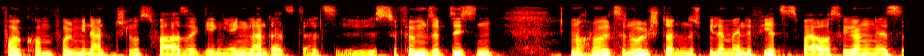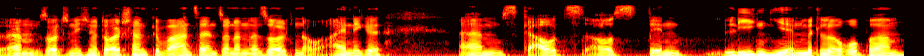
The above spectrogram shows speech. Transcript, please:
vollkommen fulminanten Schlussphase gegen England, als, als es zur 75. noch 0 zu 0 stand und das Spiel am Ende 4 zu 2 ausgegangen ist, ähm, sollte nicht nur Deutschland gewarnt sein, sondern da sollten auch einige ähm, Scouts aus den Ligen hier in Mitteleuropa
